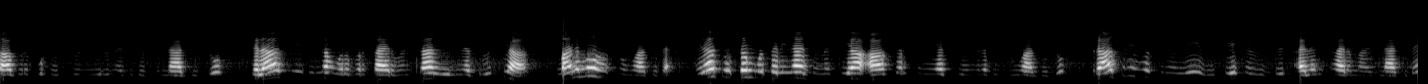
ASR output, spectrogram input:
ಸಾವಿರಕ್ಕೂ ಹೆಚ್ಚು ನೀರು ನದಿಗೆ ಬಿಡಲಾಗಿದ್ದು, ಜಲಾಶಯದಿಂದ ಹೊರಬರ್ತಾ ಇರುವಂತಹ ನೀರಿನ ದೃಶ್ಯ ಮನಮೋಹಕವಾಗಿದೆ. ಇದರ ಸುತ್ತಮುತ್ತಲಿನ ಜನತೆಯ ಆಕರ್ಷಣೆಯ ಕೇಂದ್ರ ಬಿಂದುವಾಗಿದ್ದು, ರಾತ್ರಿ ಹೊತ್ತಿನಲ್ಲಿ ವಿಶೇಷ ವಿದ್ಯುತ್ ಅಲಂಕಾರ ಮಾಡಲಾಗಿದೆ.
